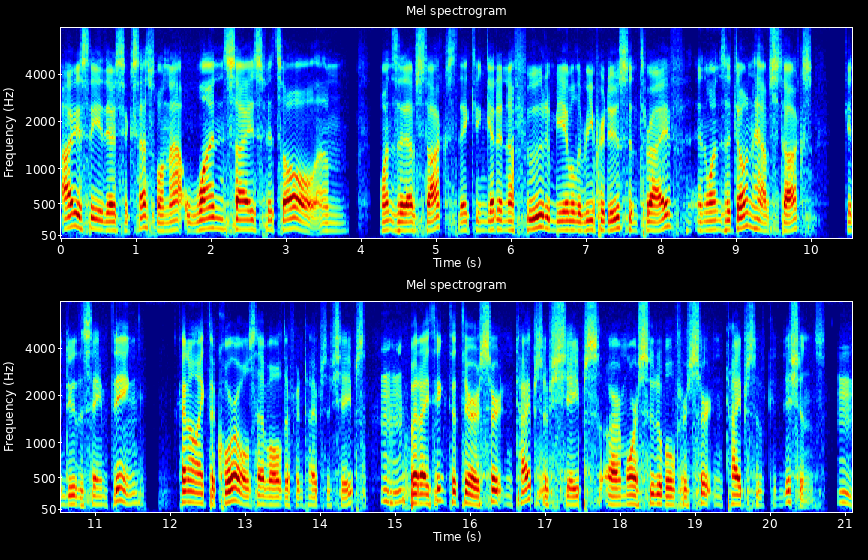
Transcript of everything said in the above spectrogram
obviously, they're successful. Not one size fits all. Um, ones that have stocks, they can get enough food and be able to reproduce and thrive. And ones that don't have stocks can do the same thing. Kind of like the corals have all different types of shapes. Mm-hmm. But I think that there are certain types of shapes are more suitable for certain types of conditions. Mm.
